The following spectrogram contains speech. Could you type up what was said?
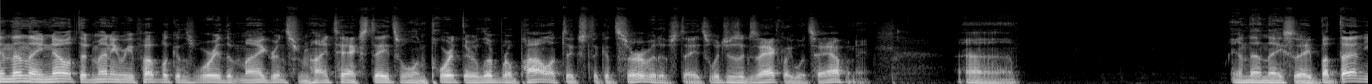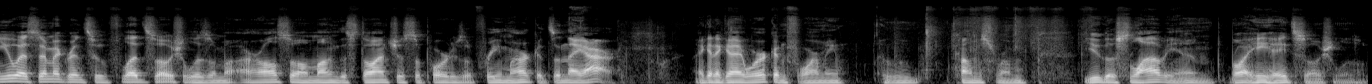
And then they note that many Republicans worry that migrants from high tax states will import their liberal politics to conservative states, which is exactly what's happening. Uh, and then they say, but then U.S. immigrants who fled socialism are also among the staunchest supporters of free markets, and they are. I get a guy working for me who comes from Yugoslavia, and boy, he hates socialism.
